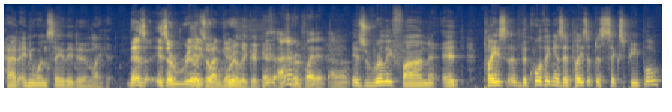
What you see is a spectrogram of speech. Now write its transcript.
had anyone say they didn't like it. This it's a really it's fun a game. really good game. Is- I never played it. I don't. It's really fun. It plays. The cool thing is, it plays up to six people,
